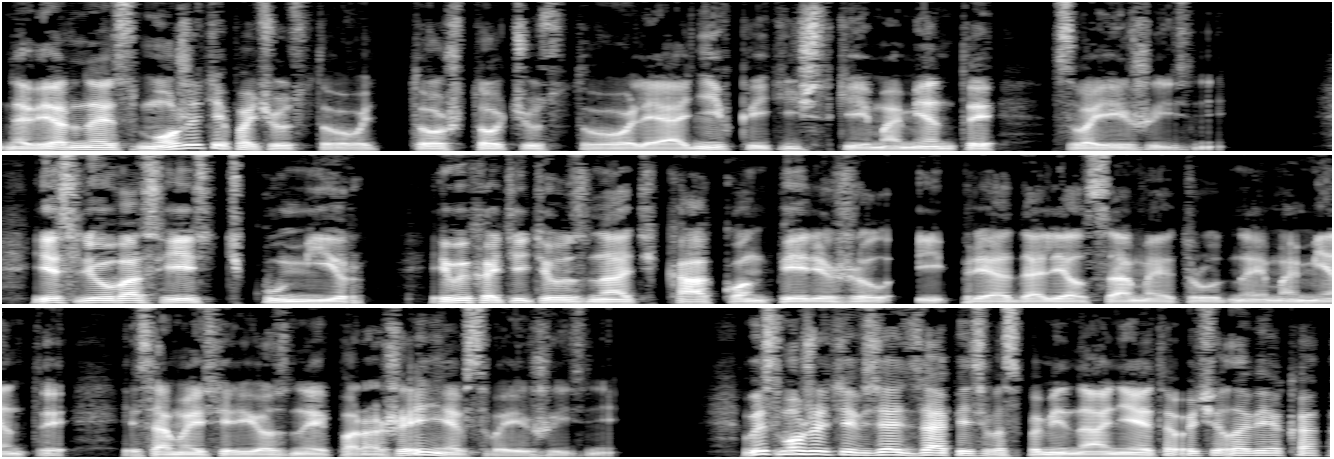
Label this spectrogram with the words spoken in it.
наверное, сможете почувствовать то, что чувствовали они в критические моменты своей жизни. Если у вас есть кумир, и вы хотите узнать, как он пережил и преодолел самые трудные моменты и самые серьезные поражения в своей жизни, вы сможете взять запись воспоминаний этого человека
